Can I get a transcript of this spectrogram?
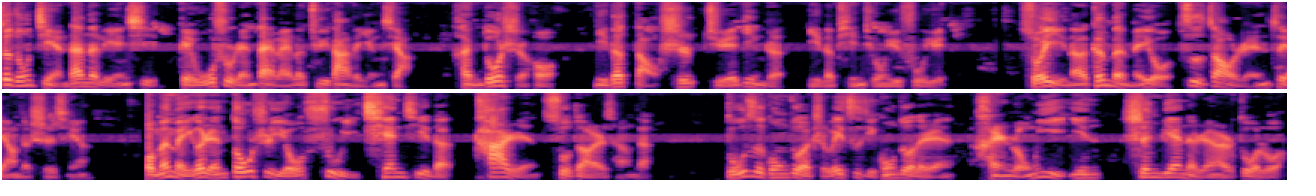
这种简单的联系给无数人带来了巨大的影响。很多时候，你的导师决定着你的贫穷与富裕，所以呢，根本没有自造人这样的事情。我们每个人都是由数以千计的他人塑造而成的。独自工作只为自己工作的人，很容易因身边的人而堕落。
